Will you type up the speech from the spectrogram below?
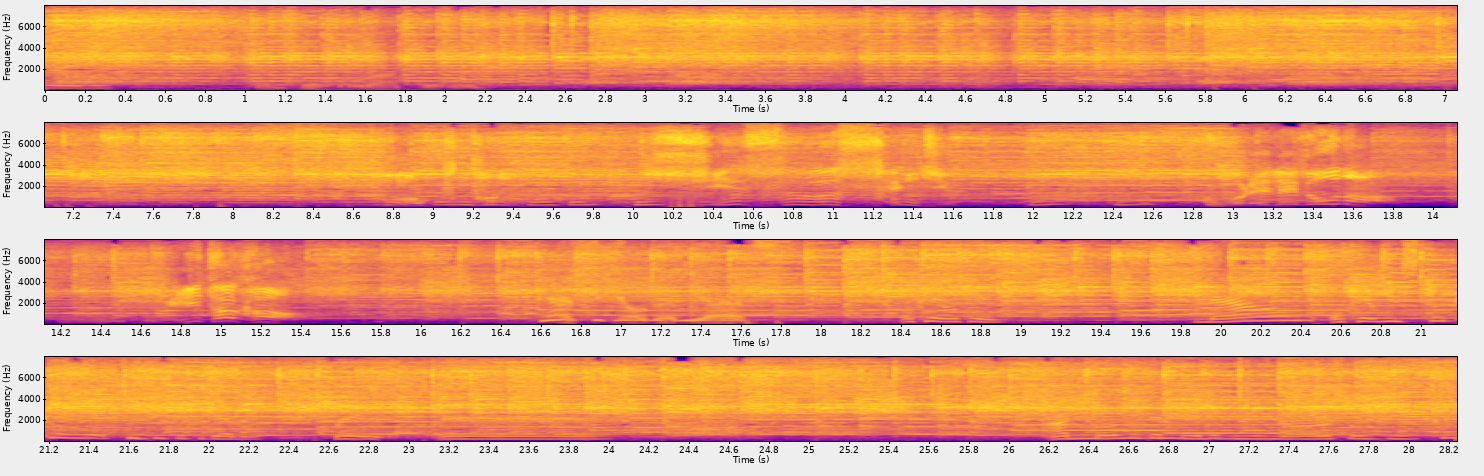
Stay separated. And hit Rocket League. Hopefully this person. Please, 神 please, 数戦術これでどうだ見たか Yes, you killed him, yes! Okay, okay. Now, okay, we still can't get two people together. But, uh... I'm only gonna be able to use Naruto's jutsu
